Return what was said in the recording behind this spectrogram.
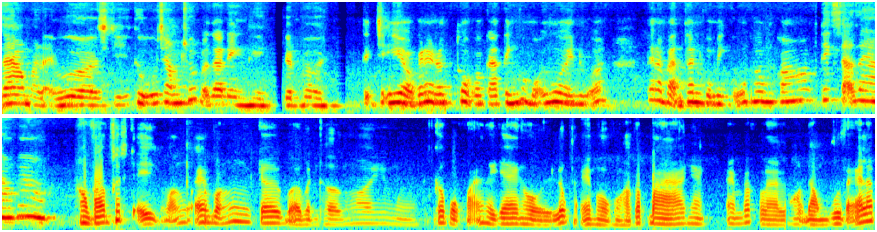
giao mà lại vừa trí thú chăm chút vào gia đình thì tuyệt vời. Thì chị hiểu cái này nó thuộc vào cá tính của mỗi người nữa. Tức là bản thân của mình cũng không có thích xã giao phải không? Không phải không thích chị vẫn em vẫn chơi bời bình thường thôi nhưng mà có một khoảng thời gian hồi lúc em hồi học cấp 3 nha em rất là hoạt động vui vẻ lắm.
